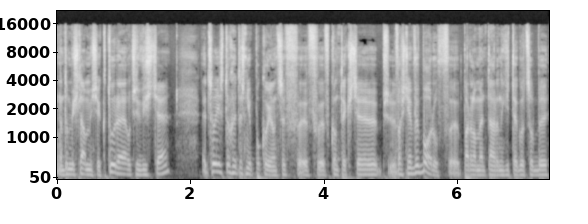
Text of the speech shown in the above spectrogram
Domyślamy się, które oczywiście, co jest trochę też niepokojące w, w, w kontekście właśnie wyborów parlamentarnych i tego, co by,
